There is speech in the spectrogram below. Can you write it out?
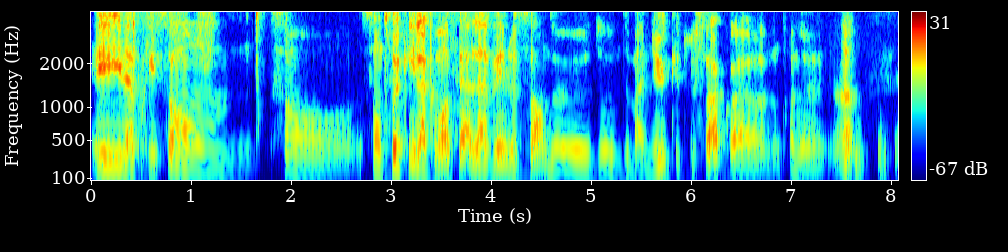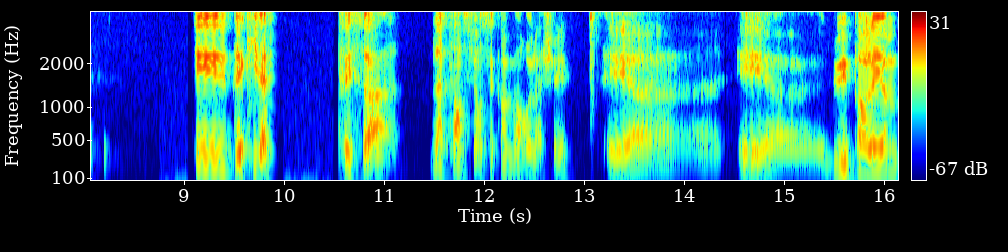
Et il a pris son, son, son truc et il a commencé à laver le sang de, de, de ma nuque et tout ça, quoi. En train de, hein. Et dès qu'il a fait ça, la tension s'est quand même relâchée. Et, euh, et euh, lui parlait un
